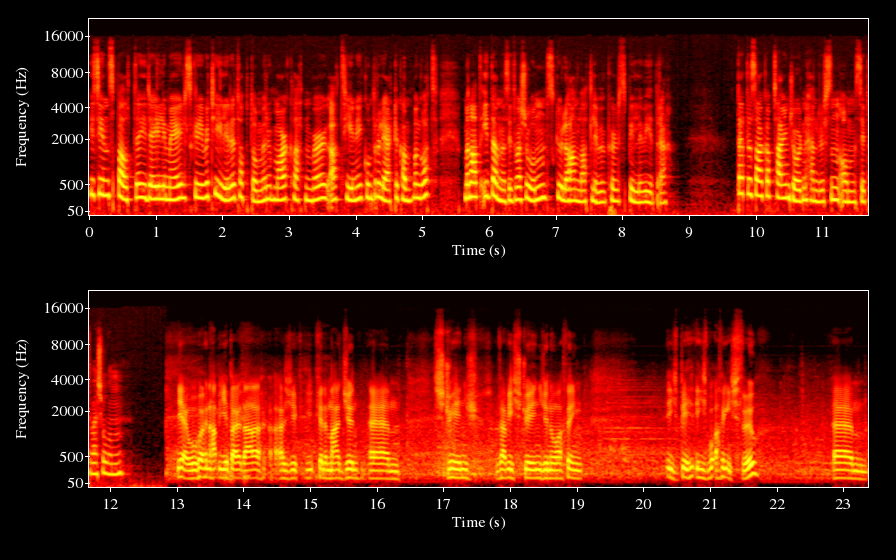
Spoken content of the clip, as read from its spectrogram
I sin spalte i Daily Mail skriver tidligere toppdommer Mark Lattenberg at Tierney kontrollerte kampen godt, men at i denne situasjonen skulle han latt Liverpool spille videre. Dette sa kaptein Jordan Henderson om situasjonen. yeah, we weren't happy about that, as you, you can imagine. Um, strange, very strange. You know, I think he's, he's I think he's through um,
